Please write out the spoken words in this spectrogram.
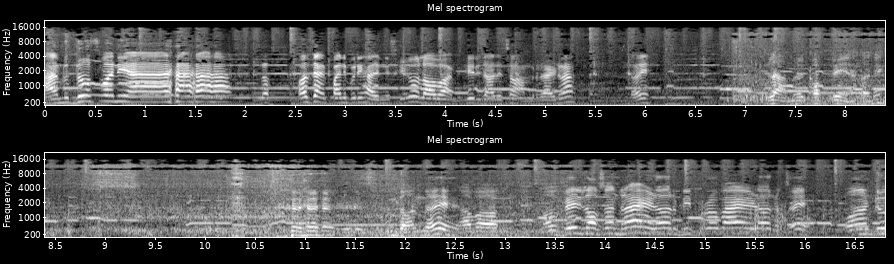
हाम्रो दोस्त पनि। ल चाहिँ हामी पानीपुरी खाएर निस्केको ल अब हामी फेरि जाँदैछौँ हाम्रो राइडमा है। ल हाम्रो कप्पे यहाँ छ नि। धन्द है अब अब फेरि लप्सन राइडर बी प्रोभाइडर हुन्छ है। One two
